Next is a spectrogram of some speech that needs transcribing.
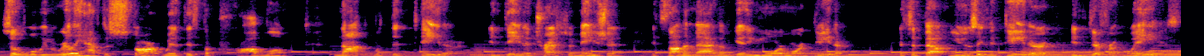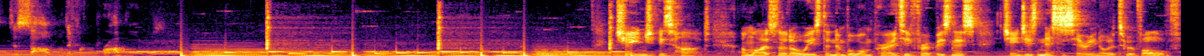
So, what we really have to start with is the problem, not with the data. In data transformation, it's not a matter of getting more and more data it's about using the data in different ways to solve different problems. Change is hard, and while it's not always the number one priority for a business, change is necessary in order to evolve.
